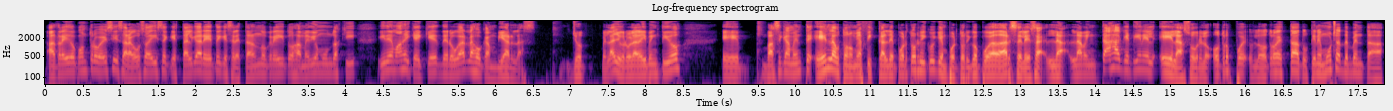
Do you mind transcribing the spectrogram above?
ha traído controversia y Zaragoza dice que está el garete, que se le está dando créditos a medio mundo aquí y demás y que hay que derogarlas o cambiarlas. Yo, ¿verdad? Yo creo que la ley 22 eh, básicamente es la autonomía fiscal de Puerto Rico y que en Puerto Rico pueda dársele. esa la, ventaja que tiene el ELA sobre los otros, los estatus tiene muchas desventajas,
